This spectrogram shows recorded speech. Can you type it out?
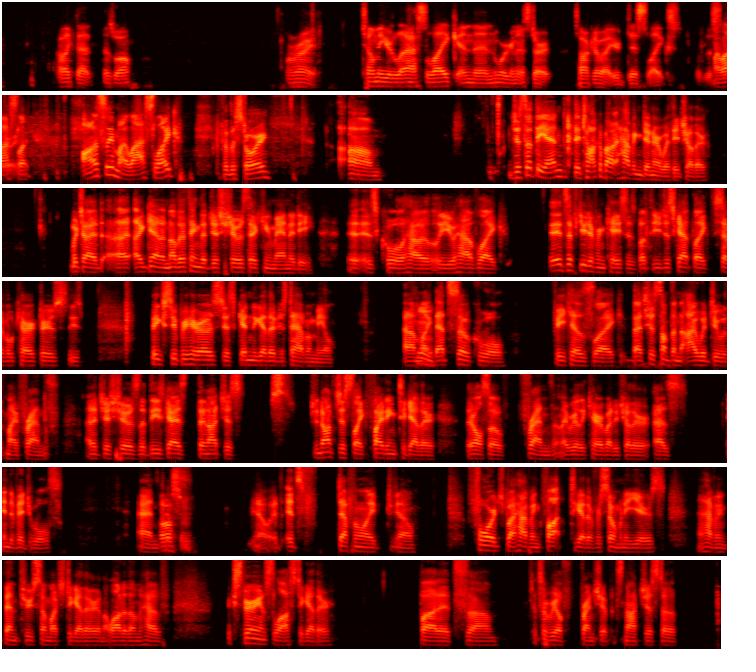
I like that as well. All right. Tell me your last like, and then we're gonna start talking about your dislikes. My last like, honestly, my last like for the story, um, just at the end they talk about having dinner with each other, which I uh, again another thing that just shows their humanity is cool. How you have like, it's a few different cases, but you just got like several characters, these big superheroes just getting together just to have a meal. And I'm Hmm. like, that's so cool because like that's just something I would do with my friends and it just shows that these guys they're not just they're not just like fighting together they're also friends and they really care about each other as individuals and Awesome. you know it, it's definitely you know forged by having fought together for so many years and having been through so much together and a lot of them have experienced loss together but it's um it's a real friendship it's not just a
